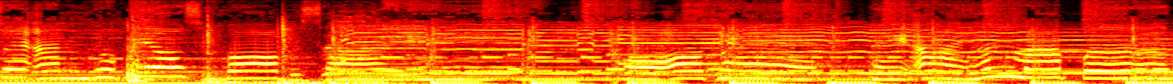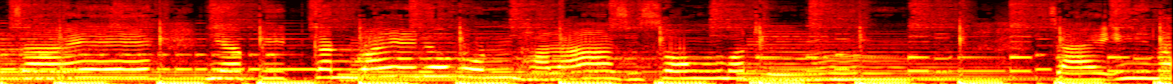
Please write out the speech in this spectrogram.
ใจอันเพียวๆสิบอไปใส่ขอแค่ให้อายหันมาเปิดใจ อย่าปิดกันไว้เดี๋ยวบุญพาราสิทรงบ่ถึง ใจน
